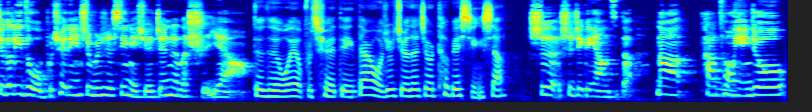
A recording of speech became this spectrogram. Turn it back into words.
这个例子我不确定是不是心理学真正的实验啊？对对，我也不确定。但是我就觉得就是特别形象，是的，是这个样子的。那他从研究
